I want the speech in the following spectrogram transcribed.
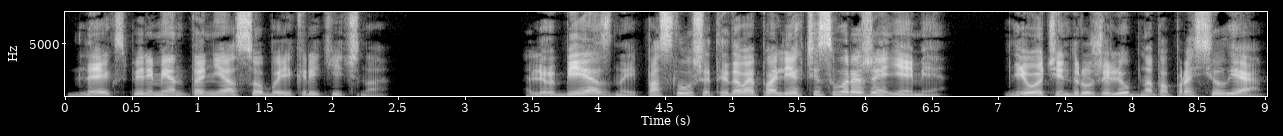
Для эксперимента не особо и критично. «Любезный, послушай, ты давай полегче с выражениями!» Не очень дружелюбно попросил я,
